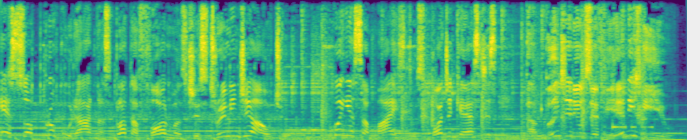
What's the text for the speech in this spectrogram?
É só procurar nas plataformas de streaming de áudio. Conheça mais dos podcasts da Band News FM Rio.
